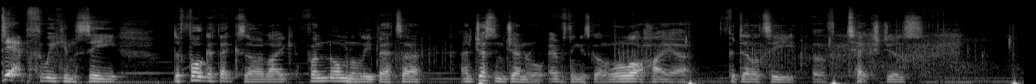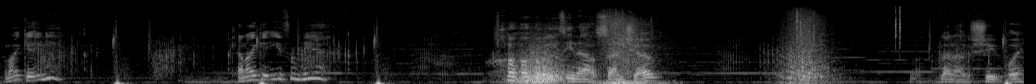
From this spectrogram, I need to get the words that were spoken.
depth we can see. The fog effects are like phenomenally better, and just in general, everything has got a lot higher fidelity of textures. Am I getting you? Can I get you from here? Oh, easy now, Sancho. Learn how to shoot, boy.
